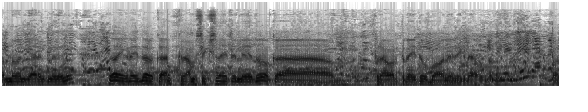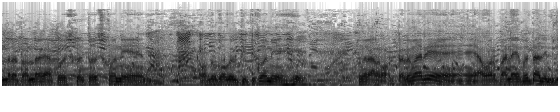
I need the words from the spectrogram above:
అందమని గ్యారంటీ లేదు కానీ సో ఇక్కడైతే ఒక క్రమశిక్షణ అయితే లేదు. ఒక ప్రవర్తన అయితే బాగోలేదు ఇక్కడ. తొందర తొందరగా తోసుకొని తోసుకొని ఒకరికొకరు తిట్టుకొని మరి అలా ఉంటుంది మరి. ఎవరి పని అయిపోతే వాళ్ళ ఇంటికి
